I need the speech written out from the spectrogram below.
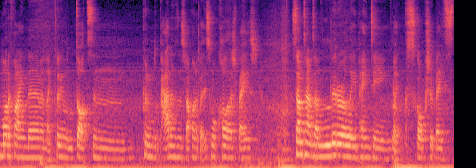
modifying them and like putting little dots and putting little patterns and stuff on it. But it's more collage based. Sometimes I'm literally painting like sculpture based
